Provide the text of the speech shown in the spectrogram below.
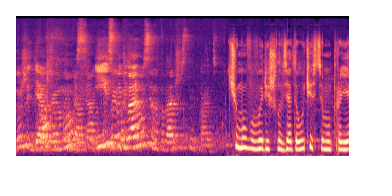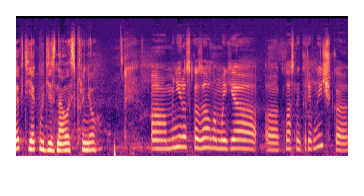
Дуже дякуємо. І сподіваємося на подальшу співпрацю. Чому ви вирішили взяти участь в цьому проєкті? Як ви дізнались про нього? А, Мені розказала моя е, класна керівничка,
